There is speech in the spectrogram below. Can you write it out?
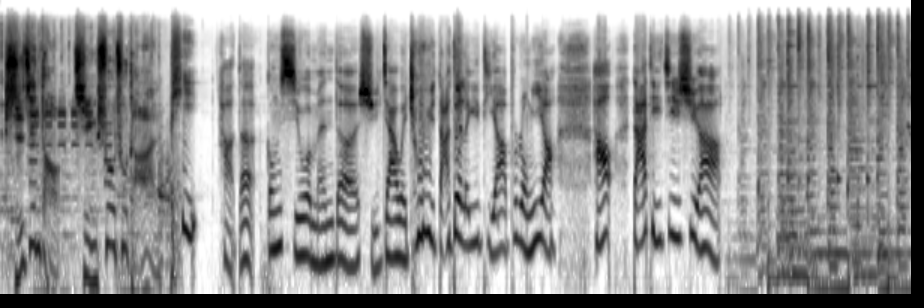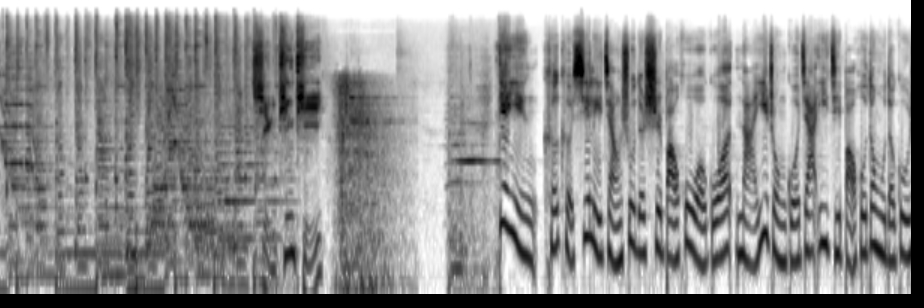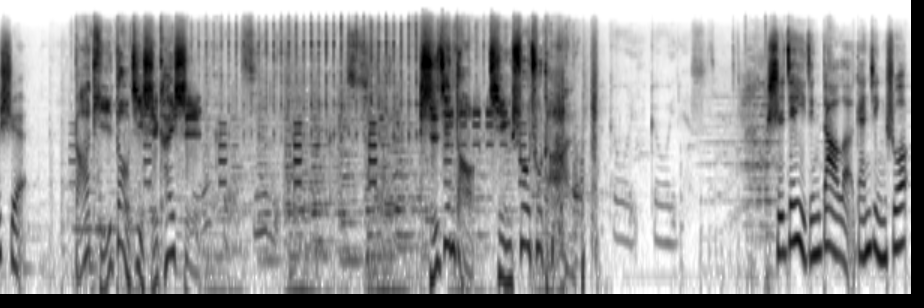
时间到，请说出答案。P 好的，恭喜我们的徐家伟，终于答对了一题啊，不容易啊！好，答题继续啊。请听题，电影《可可西里》讲述的是保护我国哪一种国家一级保护动物的故事？答题倒计时开始，时间到，请说出答案。时间。已经到了，赶紧说。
